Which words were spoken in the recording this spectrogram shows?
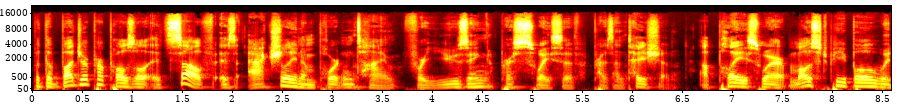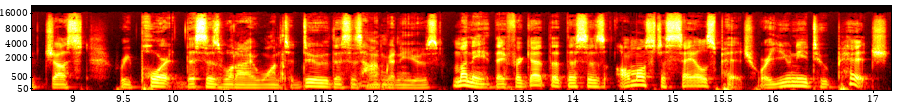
but the budget proposal itself is actually an important time for using persuasive presentation a place where most people would just report, this is what I want to do, this is how I'm going to use money. They forget that this is almost a sales pitch where you need to pitch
